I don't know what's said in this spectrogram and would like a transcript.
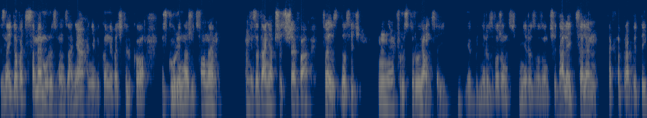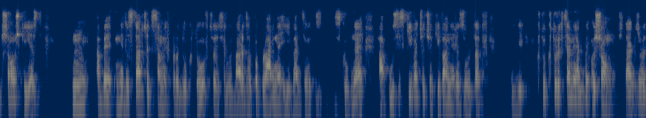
znajdować samemu rozwiązania, a nie wykonywać tylko z góry narzucone zadania przez szefa, co jest dosyć frustrujące. I jakby nie rozwożąc, nie rozwodząc się dalej, celem tak naprawdę tej książki jest, mm, aby nie dostarczać samych produktów, co jest jakby bardzo popularne i bardzo zgubne, a uzyskiwać oczekiwany rezultat, który chcemy jakby osiągnąć, tak, że Mm,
